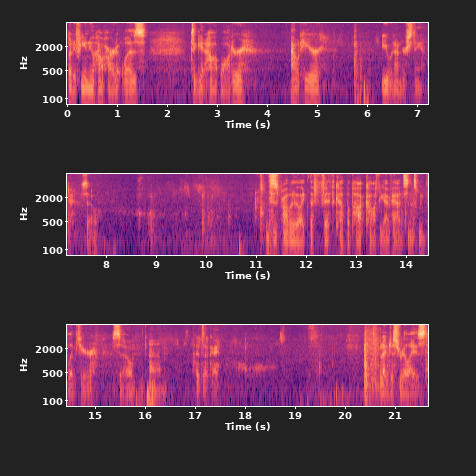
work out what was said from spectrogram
But if you knew how hard it was to get hot water out here, you would understand. So this is probably like the fifth cup of hot coffee I've had since we've lived here. So um, it's okay. But I just realized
